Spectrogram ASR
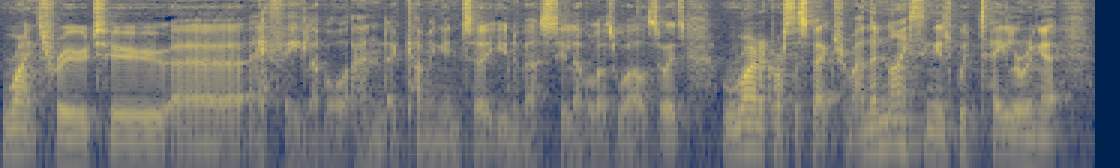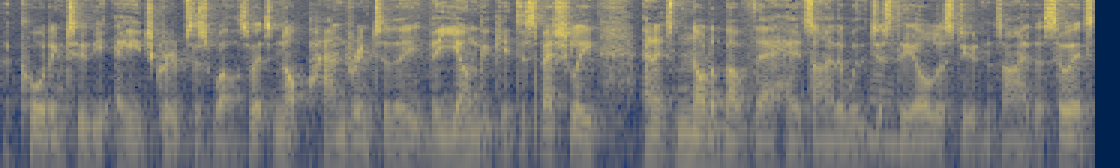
right through to uh, FE level and uh, coming into university level as well. So it's right across the spectrum. And the nice thing is we're tailoring it according to the age groups as well. So it's not pandering to the the younger kids especially, and it's not above their heads either with just the older students either. So it's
